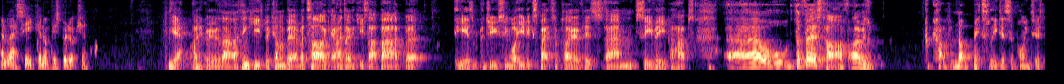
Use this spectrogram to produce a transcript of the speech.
unless he can up his production. Yeah, I'd agree with that. I think he's become a bit of a target. I don't think he's that bad, but he isn't producing what you'd expect a player of his um, CV, perhaps. Uh, the first half, I was not bitterly disappointed.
